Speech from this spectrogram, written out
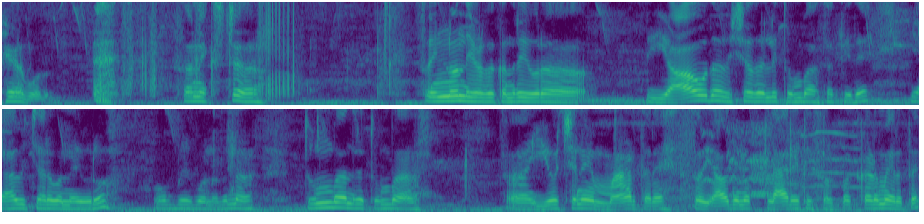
ಹೇಳ್ಬೋದು. ಸೊ ನೆಕ್ಸ್ಟ್ ಸೊ ಇನ್ನೊಂದು ಹೇಳಬೇಕಂದ್ರೆ ಇವರ ಯಾವುದ ವಿಷಯದಲ್ಲಿ ತುಂಬ ಆಸಕ್ತಿ ಇದೆ, ಯಾವ ವಿಚಾರವನ್ನು ಇವರು ಹೋಗಬೇಕು ಅನ್ನೋದನ್ನು ತುಂಬ ಅಂದರೆ ತುಂಬ ಯೋಚನೆ ಮಾಡ್ತಾರೆ. ಸೊ ಯಾವುದನ್ನು ಕ್ಲಾರಿಟಿ ಸ್ವಲ್ಪ ಕಡಿಮೆ ಇರುತ್ತೆ.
